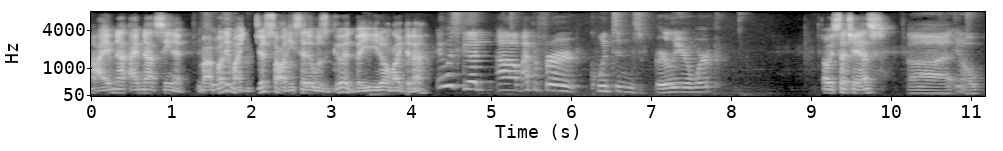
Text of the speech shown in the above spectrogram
I have not. I've not seen it. My It's- buddy of mine just saw it. He said it was good, but you don't like it, huh? It was good. Um, I prefer Quentin's earlier work. Oh, such as. Uh, you know,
